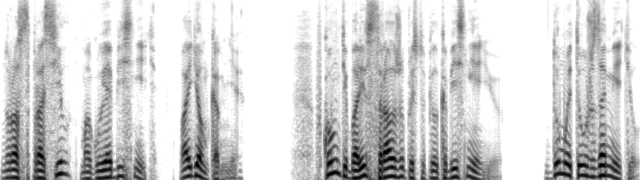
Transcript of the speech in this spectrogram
Но раз спросил, могу и объяснить. Пойдем ко мне». В комнате Борис сразу же приступил к объяснению. «Думаю, ты уже заметил,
